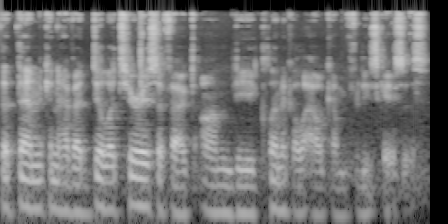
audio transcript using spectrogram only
that then can have a deleterious effect on the clinical outcome for these cases.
